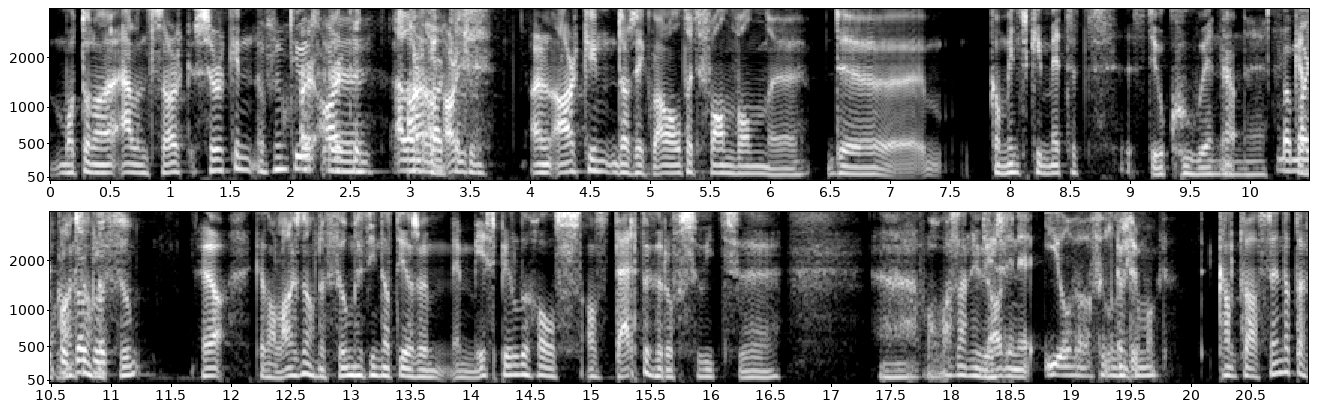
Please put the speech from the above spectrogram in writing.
maar dan een Alan Sark, Sirkin, of noemt hij Ar- het? Arkin. Eh, Alan Arkin. Alan Arkin, daar ben ik wel altijd fan van. eh, de Kominsky Method is die ook goed in. En, eh, ik heb Michael nog een Douglas. film... Ja, ik heb onlangs nog een film gezien dat hij zo in meespeelde als, als dertiger of zoiets. eh. Eh, wat was dat nu weer? Ja, die heeft heel veel films De- gemaakt. Kan het wel zijn dat dat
